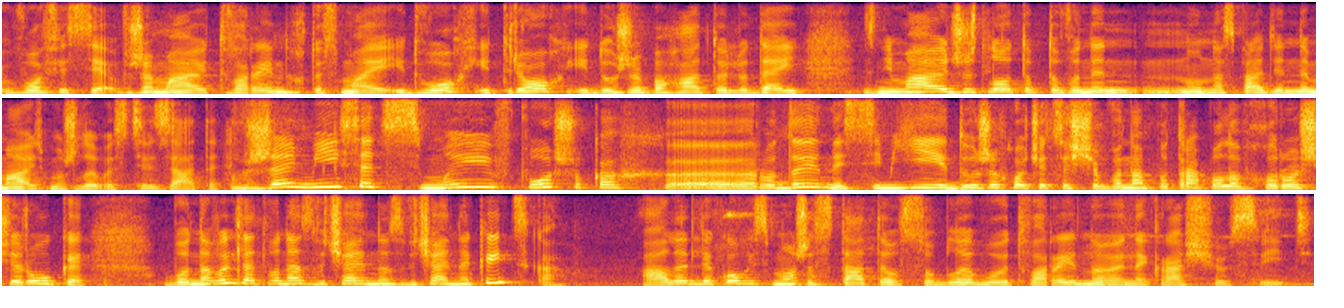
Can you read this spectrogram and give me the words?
в офісі вже мають тварин. Хтось має і двох, і трьох, і дуже багато людей знімають житло. Тобто вони ну насправді не мають можливості взяти. Вже місяць ми в пошуках е, родини, сім'ї. Дуже хочеться, щоб вона потрапила в хороші руки. Бо на вигляд вона звичайно звичайна кицька, але для когось може стати особливою твариною найкращою в світі.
